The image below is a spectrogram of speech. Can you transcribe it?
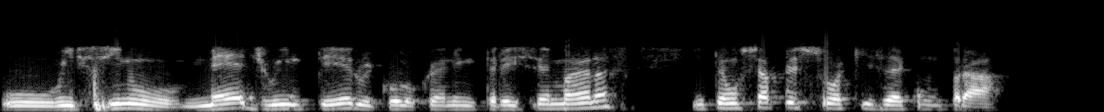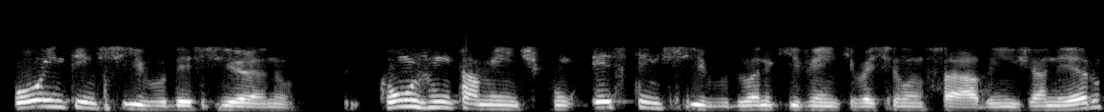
o ensino médio inteiro e colocando em três semanas. Então, se a pessoa quiser comprar o intensivo desse ano, conjuntamente com o extensivo do ano que vem, que vai ser lançado em janeiro,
